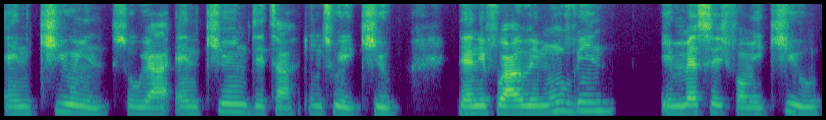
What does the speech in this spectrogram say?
enqueuing. So we are enqueuing data into a queue. Then if we are removing a message from a queue,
